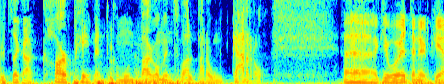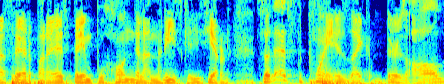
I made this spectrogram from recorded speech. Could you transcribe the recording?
it's like a car payment, como un pago mensual para un carro. Uh, que voy a tener que hacer para este empujón de la nariz que hicieron. So that's the point. Is like there's all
